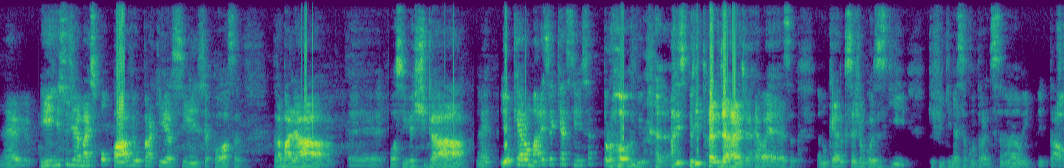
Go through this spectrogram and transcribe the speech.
Né? E isso já é mais palpável para que a ciência possa trabalhar, é, possa investigar, né? Eu quero mais é que a ciência prove a espiritualidade, a real é essa. Eu não quero que sejam coisas que, que fiquem nessa contradição e, e tal?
